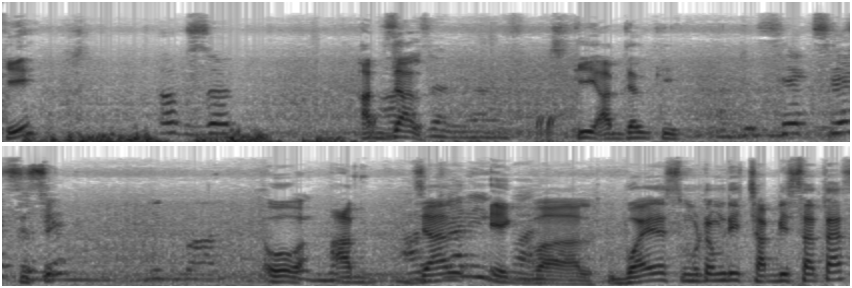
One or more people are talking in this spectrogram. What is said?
কি? আফজাল। কি আফজাল কি? ও আফজাল ইকবাল। বয়স মোটামুটি ছাব্বিশ সাতাশ?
